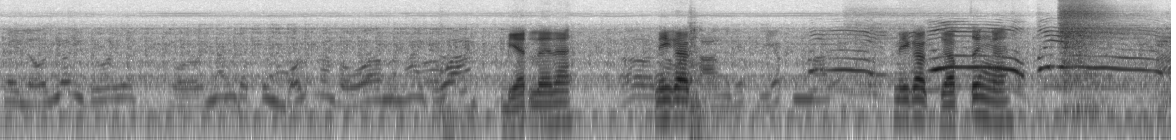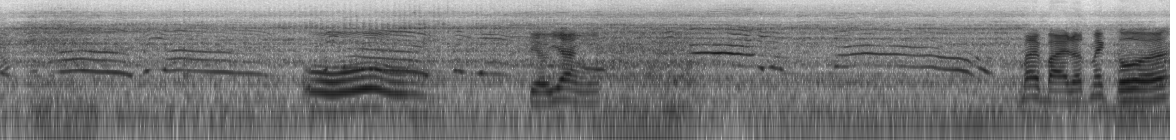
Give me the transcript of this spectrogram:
เคยโหลเยอะอีกด้วยโหนั่นจะตึงบนนะบอกว่ามันให้ตัวเบียดเลยนะเออนี่ก็ทางเรียบเรียบๆมานี่ก็เกือบตึงไงโอ้เดี๋ยวย่างนี้ máy bay đất máy cửa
